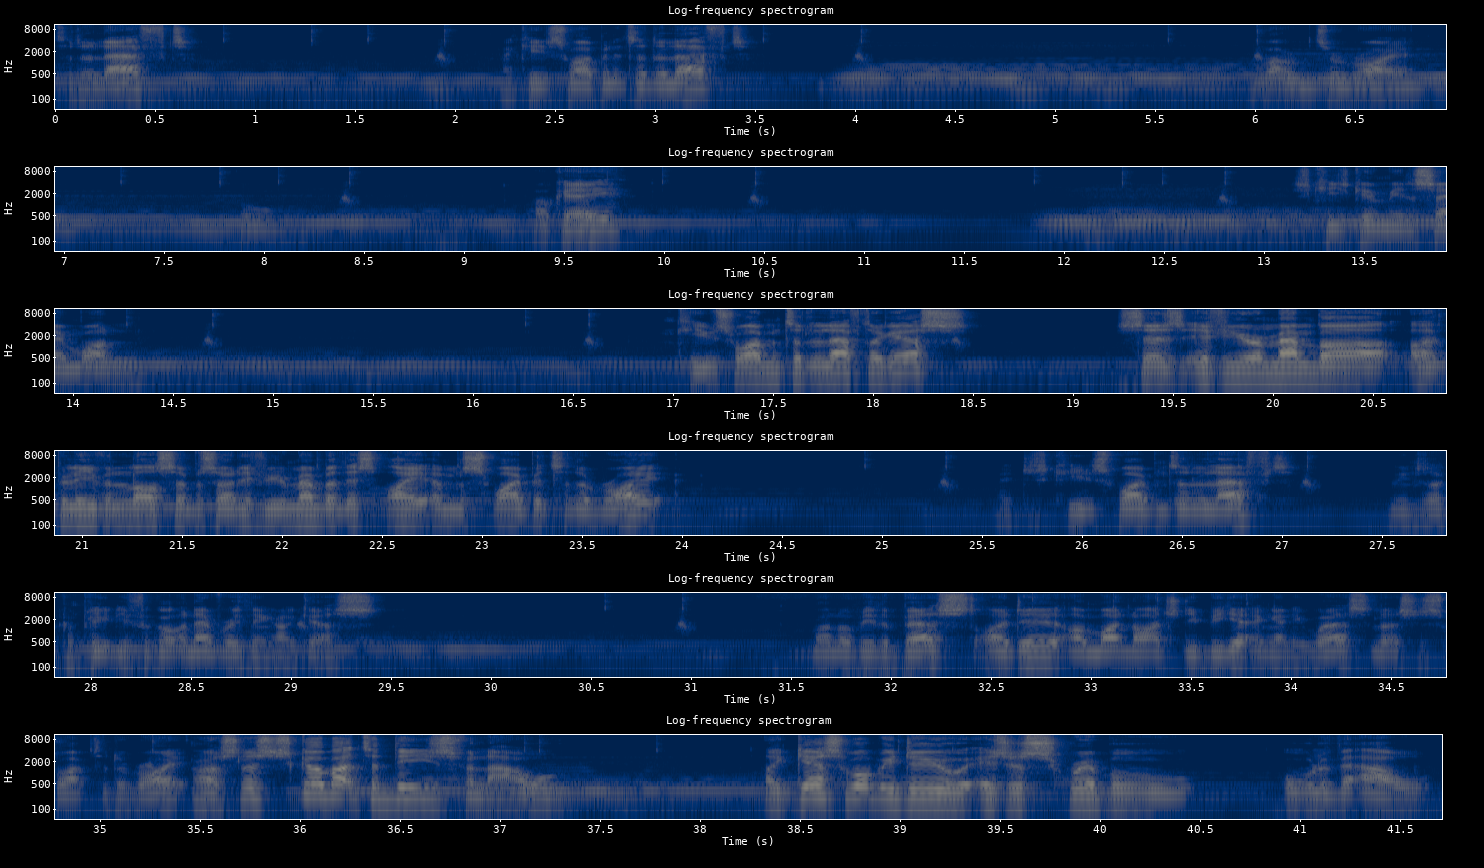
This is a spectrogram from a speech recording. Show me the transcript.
To the left. I keep swiping it to the left. What about to right? Oh. Okay. Just keeps giving me the same one. Keep swiping to the left, I guess. Says, if you remember, I believe in last episode, if you remember this item, swipe it to the right. I just keep swiping to the left. Means I've completely forgotten everything, I guess. Might not be the best idea. I might not actually be getting anywhere, so let's just swipe to the right. Alright, so let's just go back to these for now. I guess what we do is just scribble all of it out.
